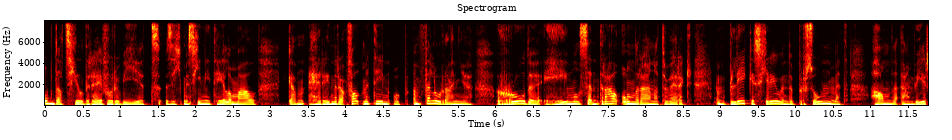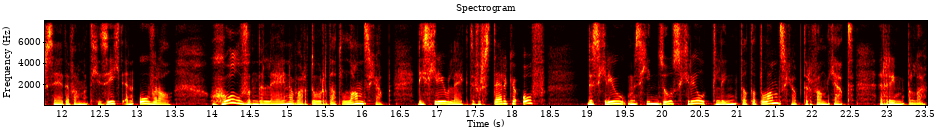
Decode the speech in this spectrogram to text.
op dat schilderij, voor wie het zich misschien niet helemaal kan herinneren, valt meteen op een fel oranje, rode hemel centraal onderaan het werk. Een bleke schreeuwende persoon met handen aan weerszijden van het gezicht en overal golvende lijnen waardoor dat landschap die schreeuw lijkt te versterken of de schreeuw misschien zo schril klinkt dat het landschap ervan gaat rimpelen.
